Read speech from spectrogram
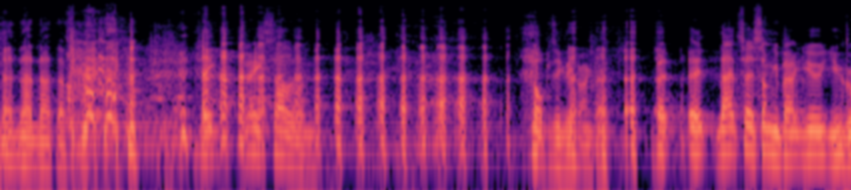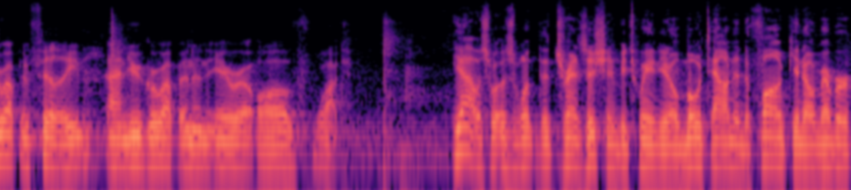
Not, not, not that funky. Jake, Jake Sullivan. Not particularly funky. But it, that says something about you. You grew up in Philly, and you grew up in an era of what? Yeah, it was, it was the transition between, you know, Motown into funk. You know, remember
